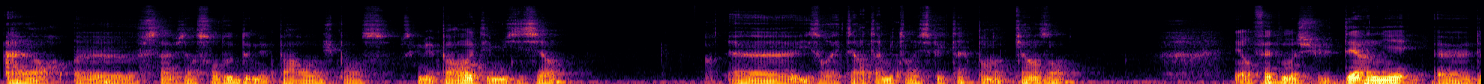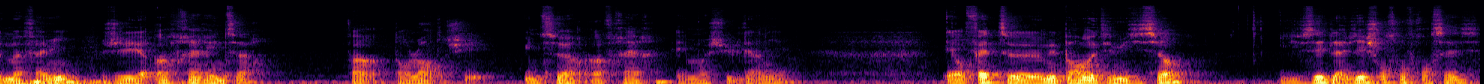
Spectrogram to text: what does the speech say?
Alors, euh, ça vient sans doute de mes parents, je pense. Parce que mes parents étaient musiciens. Euh, ils ont été intermittents du spectacle pendant 15 ans. Et en fait, moi, je suis le dernier euh, de ma famille. J'ai un frère et une sœur. Enfin, dans l'ordre, j'ai une sœur, un frère, et moi, je suis le dernier. Et en fait, euh, mes parents étaient musiciens. Ils faisaient de la vieille chanson française.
